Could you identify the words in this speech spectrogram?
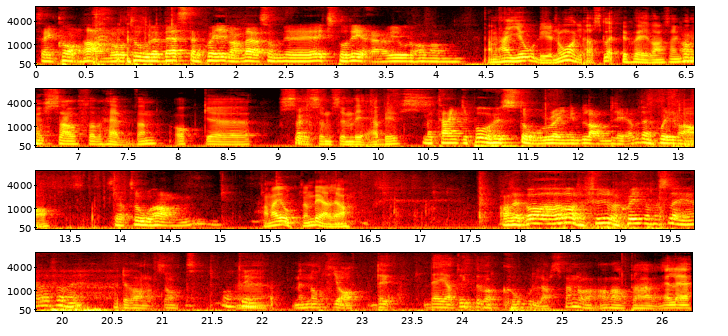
Sen kom han och tog den bästa skivan där som eh, exploderade och gjorde honom... Ja, men han gjorde ju några Slayer-skivan. Sen kom Ja. ju South of Heaven och eh, Seasons in the Abyss. Med tanke på hur stor Raining Blood blev den skivan. Ja, Så jag tror han... han har gjort en del ja. Ja det var, var det fyra skivor med Slayer för mig. Det var något sånt. Någonting. Men något jag, det, det jag tyckte var coolast ändå av allt det här, eller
